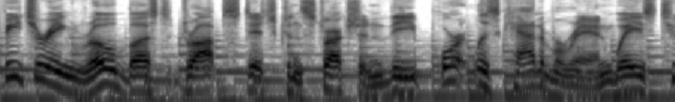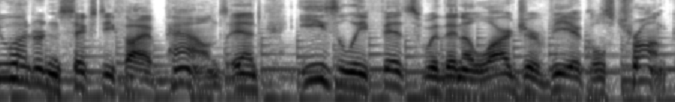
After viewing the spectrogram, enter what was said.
Featuring robust drop-stitch construction, the portless catamaran weighs 265 pounds and easily fits within a larger vehicle's trunk.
